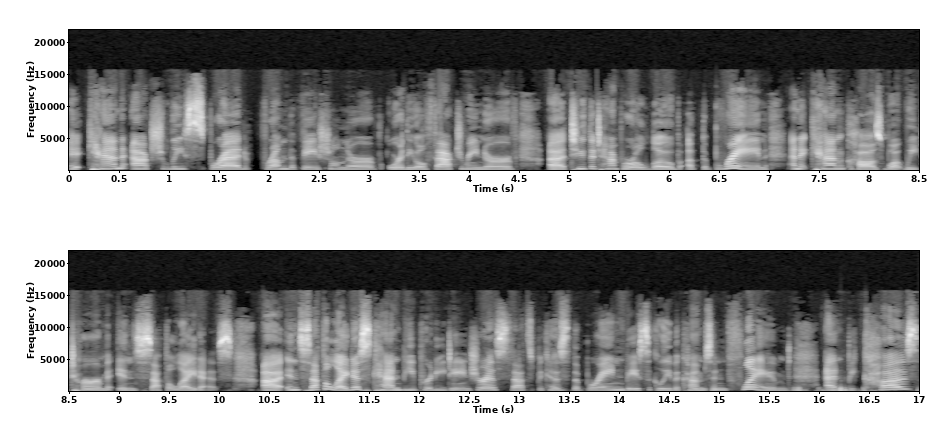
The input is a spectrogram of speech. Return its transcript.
It can actually spread from the facial nerve or the olfactory nerve uh, to the temporal lobe of the brain, and it can cause what we term encephalitis. Uh, encephalitis can be pretty dangerous. That's because the brain basically becomes inflamed, and because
